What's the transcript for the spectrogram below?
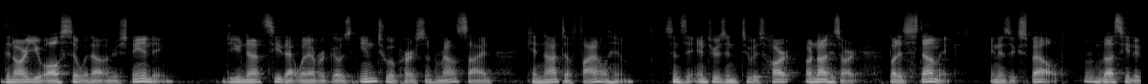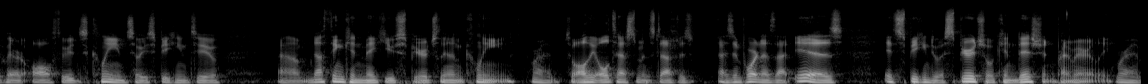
"Then are you also without understanding? Do you not see that whatever goes into a person from outside cannot defile him, since it enters into his heart, or not his heart, but his stomach, and is expelled? Thus he declared all foods clean." So he's speaking to um, nothing can make you spiritually unclean. Right. So all the Old Testament stuff is as important as that is. It's speaking to a spiritual condition primarily. Right.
